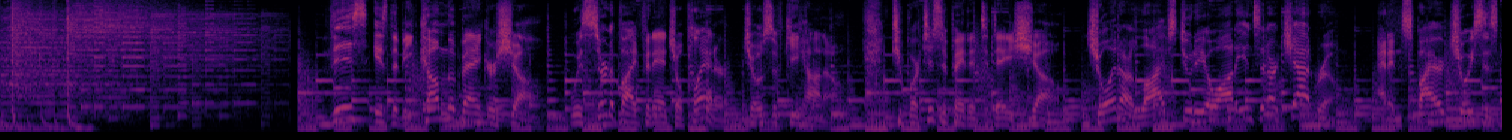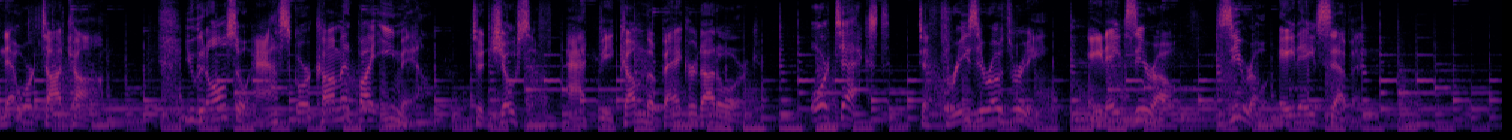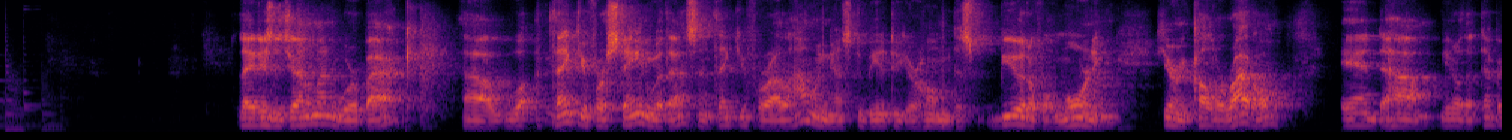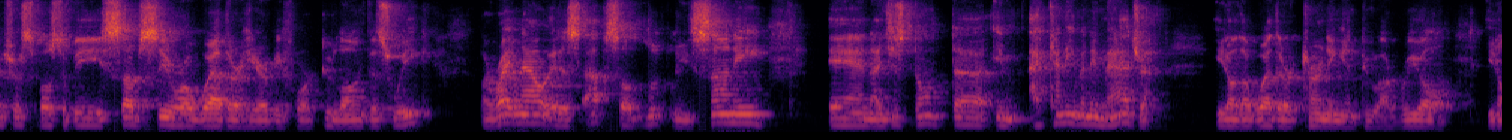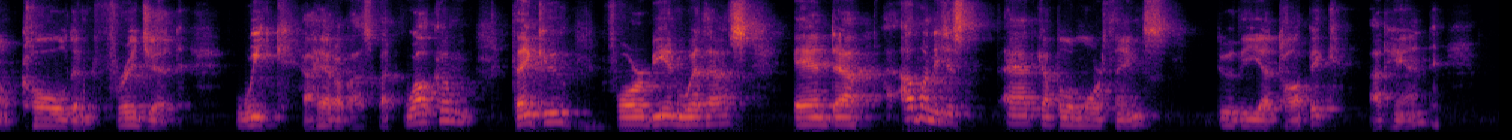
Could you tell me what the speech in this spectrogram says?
This is the Become the Banker Show with certified financial planner Joseph Quijano. To participate in today's show, join our live studio audience in our chat room at inspiredchoicesnetwork.com. You can also ask or comment by email to joseph at becomethebanker.org or text to 303 880 0887. Ladies and gentlemen, we're back. Uh, well, thank you for staying with us and thank you for allowing us to be into your home this beautiful morning here in Colorado. And, um, you know, the temperature is supposed to be sub zero weather here before too long this week. But right now it is absolutely sunny. And I just don't, uh, I can't even imagine, you know, the weather turning into a real, you know, cold and frigid week ahead of us. But welcome. Thank you for being with us. And uh, I want to just add a couple of more things to the uh, topic at hand.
